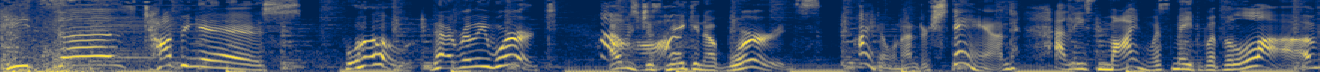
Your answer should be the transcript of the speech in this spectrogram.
Pizza's toppingus! Whoa, that really worked. I was just making up words. I don't understand. At least mine was made with love.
